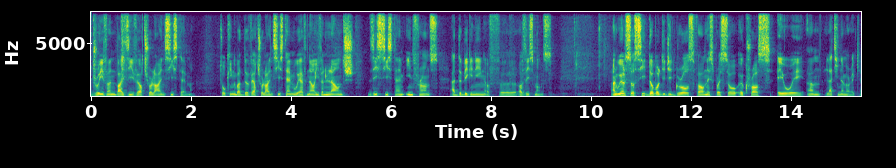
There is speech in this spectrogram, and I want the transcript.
driven by the VertuoLine system. Talking about the VertuoLine system, we have now even launched this system in France at the beginning of, uh, of this month. And we also see double-digit growth for Nespresso across AOA and Latin America.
